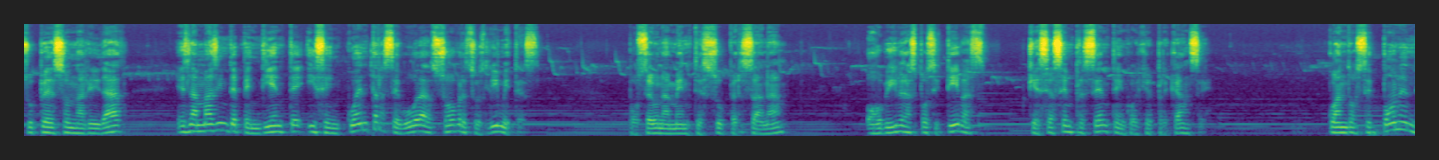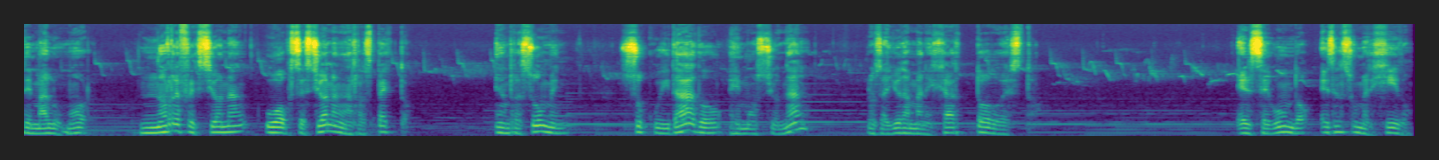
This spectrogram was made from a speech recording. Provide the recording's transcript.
Su personalidad es la más independiente y se encuentra segura sobre sus límites. Posee una mente súper sana o vibras positivas que se hacen presente en cualquier precance. Cuando se ponen de mal humor, no reflexionan u obsesionan al respecto. En resumen, su cuidado emocional los ayuda a manejar todo esto. El segundo es el sumergido.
